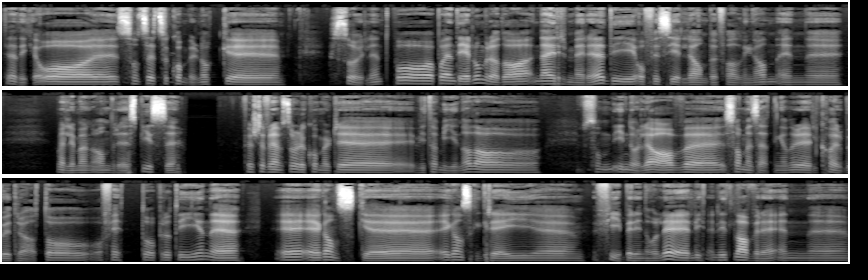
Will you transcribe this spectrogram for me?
Det er det ikke. Og sånn sett så kommer nok Soylent på, på, en del områder nærmere de offisielle anbefalingene enn veldig mange andre spiser. Først og fremst når det kommer til vitaminer, da, sånn innholdet av uh, sammensetninga når det gjelder karbohydrat og, og, fett og protein, er, er, er, ganske, er ganske, grei. Uh, fiberinnholdet er litt, litt lavere enn uh,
